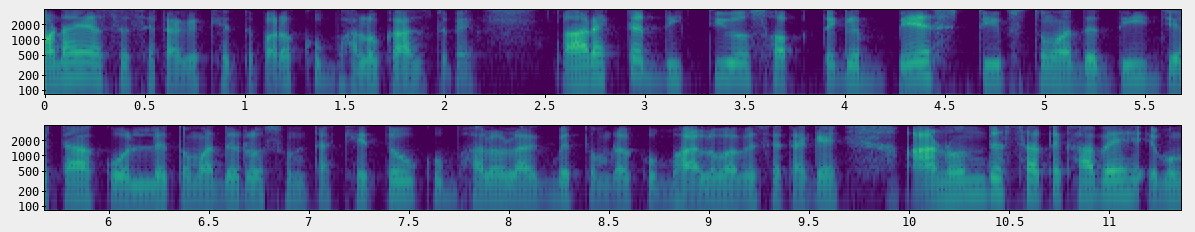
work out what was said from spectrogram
অনায়াসে সেটাকে খেতে পারো, খুব ভালো কাজ দেবে। আর একটা দ্বিতীয় সব থেকে বেস্ট টিপস তোমাদের দিই, যেটা করলে তোমাদের রসুনটা খেতেও খুব ভালো লাগবে, তোমরা খুব ভালোভাবে সেটাকে আনন্দের সাথে খাবে এবং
